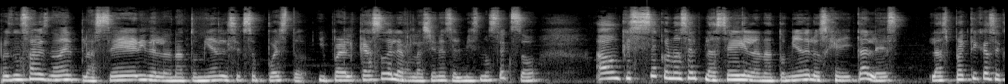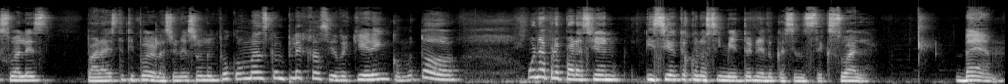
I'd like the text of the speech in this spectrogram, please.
pues no sabes nada del placer y de la anatomía del sexo opuesto, y para el caso de las relaciones del mismo sexo, aunque sí se conoce el placer y la anatomía de los genitales, las prácticas sexuales para este tipo de relaciones son un poco más complejas y requieren, como todo, una preparación y cierto conocimiento en educación sexual. Bam.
